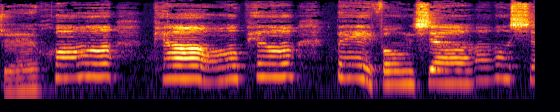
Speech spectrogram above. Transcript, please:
雪花飘飘北风萧萧。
